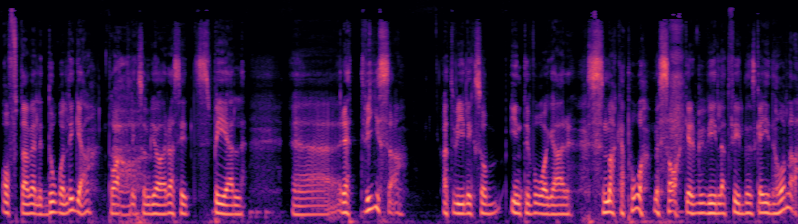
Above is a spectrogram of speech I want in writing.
ofta väldigt dåliga på att liksom göra sitt spel eh, rättvisa. Att vi liksom inte vågar smacka på med saker vi vill att filmen ska innehålla.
